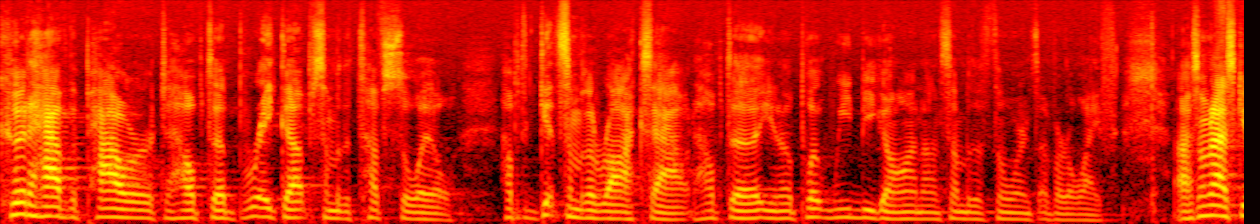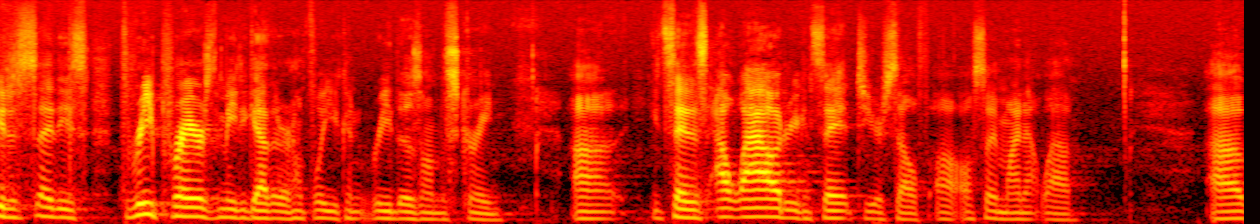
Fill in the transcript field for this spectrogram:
could have the power to help to break up some of the tough soil help to get some of the rocks out, help to, you know, put weed be gone on some of the thorns of our life. Uh, so I'm going to ask you to say these three prayers with me together, and hopefully you can read those on the screen. Uh, You can say this out loud or you can say it to yourself. Uh, I'll say mine out loud. Uh,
